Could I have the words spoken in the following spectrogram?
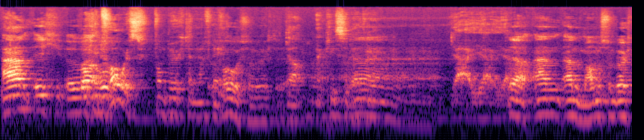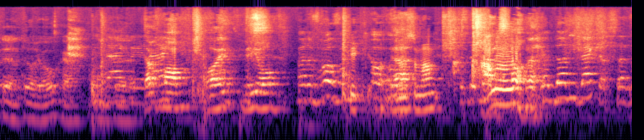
En ik uh, waar die vrouw is van Buchten, hè? Vrouw is van Buchten. Ja, dan kies ze dat. Ja, hè. ja, Ja, ja, ja. ja. ja en, en de mama is van Buchten natuurlijk ook. Hè. Want, eh, Dag mam, hoi, Leon. Maar de vrouw van... Kijk, oh, oh, dat is de man. dat- Hallo. Van Donnie Beckers, dat is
